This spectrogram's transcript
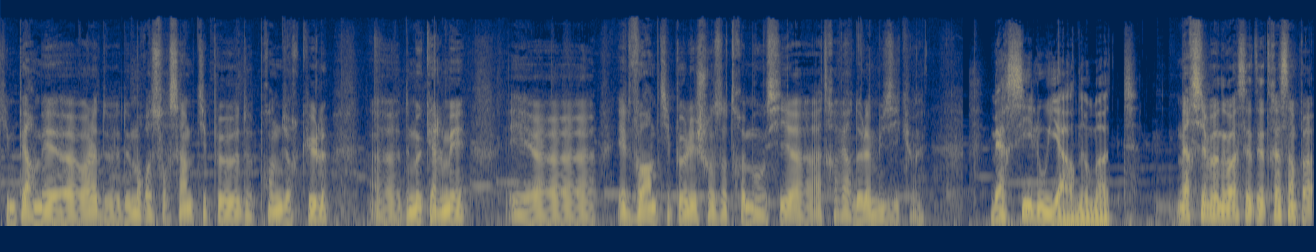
qui me permet de, me ressourcer un petit peu, de prendre du recul, de me calmer et, de voir un petit peu les choses autrement aussi à, travers de la musique. Merci Louis Arnaud Motte. Merci Benoît, c'était très sympa.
